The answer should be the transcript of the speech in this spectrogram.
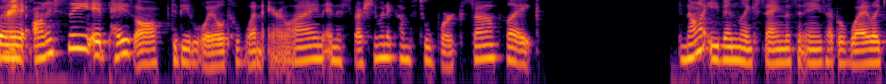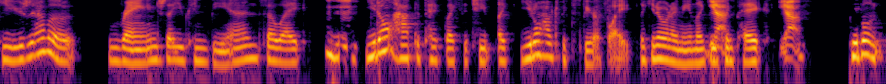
But Right. honestly, it pays off to be loyal to one airline and especially when it comes to work stuff, like not even like saying this in any type of way, like you usually have a range that you can be in. So like Mhm. you don't have to pick like the cheap like you don't have to pick the Spirit flight. Like you know what I mean? Like you can pick Yeah. people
